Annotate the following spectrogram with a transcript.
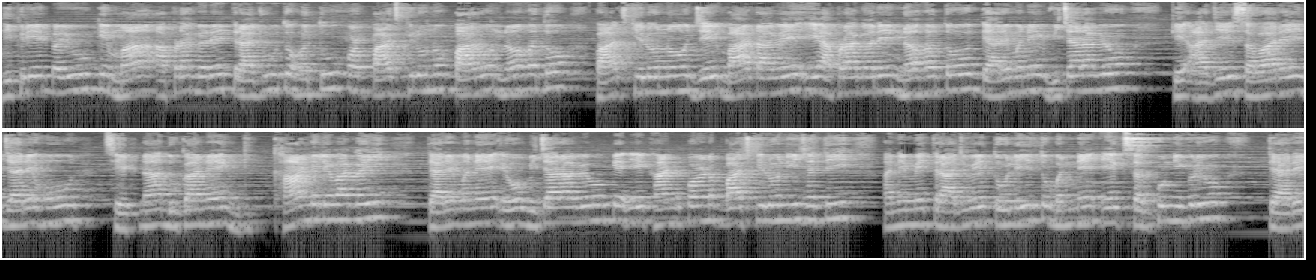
દીકરીએ કહ્યું કે, માં, આપણા ઘરે ત્રાજવું તો હતું, પણ પાંચ કિલોનો પારો ન હતો. પાંચ કિલોનો જે બાટ આવે એ આપણા ઘરે ન હતો. ત્યારે મને વિચાર આવ્યો કે આજે સવારે જ્યારે હું શેઠના દુકાને ખાંડ લેવા ગઈ, ત્યારે મને એવો વિચાર આવ્યો કે એ ખાંડ પણ પાંચ કિલોની જ હતી અને મેં ત્રાજવે તોલી તો બંને એક સરખું નીકળ્યું. ત્યારે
